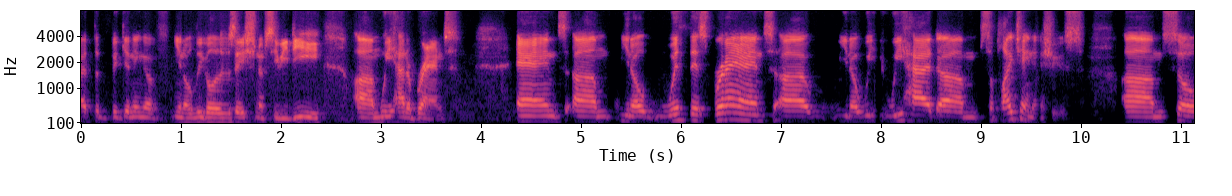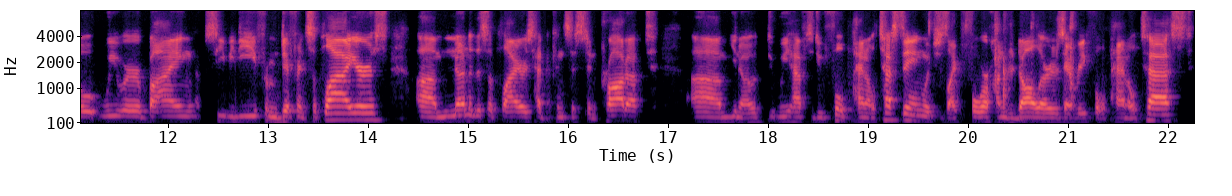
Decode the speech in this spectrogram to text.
at the beginning of you know legalization of CBD. Um, we had a brand, and um, you know with this brand, uh, you know we we had um, supply chain issues. Um, so we were buying CBD from different suppliers. Um, none of the suppliers had consistent product. Um, you know, we have to do full panel testing, which is like $400 every full panel test.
